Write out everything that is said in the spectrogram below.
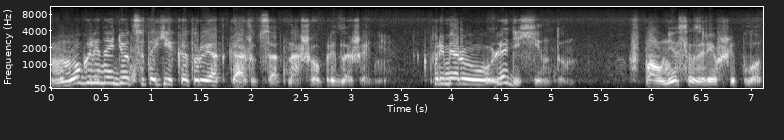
Много ли найдется таких, которые откажутся от нашего предложения? Примеру, леди Хинтон. Вполне созревший плод.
